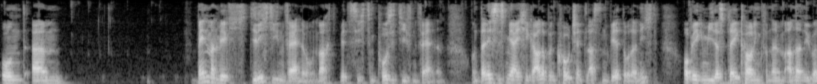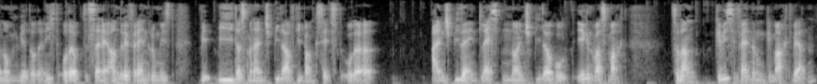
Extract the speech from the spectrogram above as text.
Und ähm, wenn man wirklich die richtigen Veränderungen macht, wird es sich zum Positiven verändern. Und dann ist es mir eigentlich egal, ob ein Coach entlassen wird oder nicht, ob irgendwie das Playcalling von einem anderen übernommen wird oder nicht, oder ob das eine andere Veränderung ist, wie, wie dass man einen Spieler auf die Bank setzt oder einen Spieler entlässt, einen neuen Spieler holt, irgendwas macht. Solange gewisse Veränderungen gemacht werden,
